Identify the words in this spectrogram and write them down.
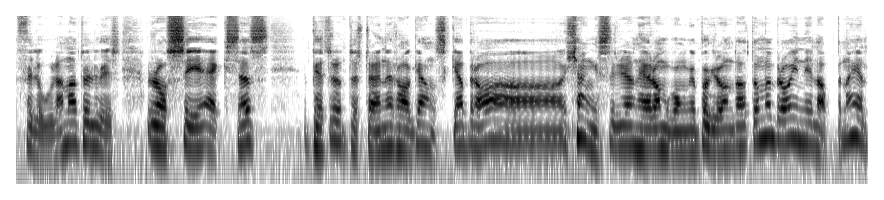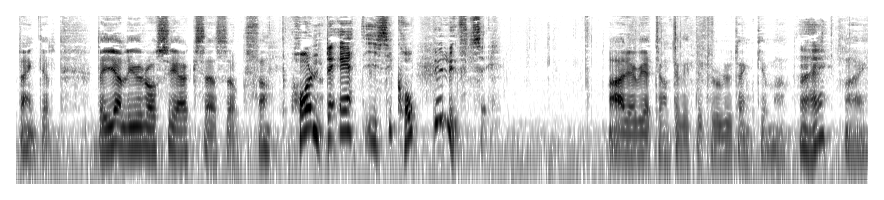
förlora naturligtvis. Rossi Access, Peter Untersteiner har ganska bra chanser i den här omgången på grund av att de är bra inne i lapparna helt enkelt. Det gäller ju Rossi Access också. har inte ett Easy Copy lyft sig? Nej, det vet jag inte riktigt hur du tänker. Men... Nej. Nej,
